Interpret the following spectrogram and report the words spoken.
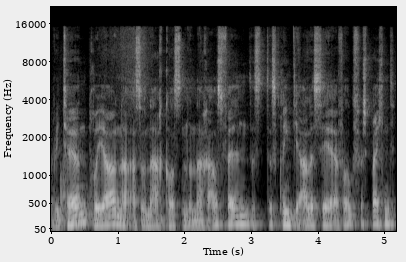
Return pro Jahr, also nach Kosten und nach Ausfällen. Das, das klingt ja alles sehr erfolgsversprechend.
